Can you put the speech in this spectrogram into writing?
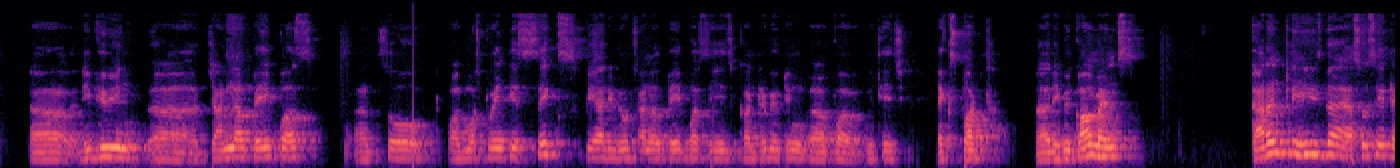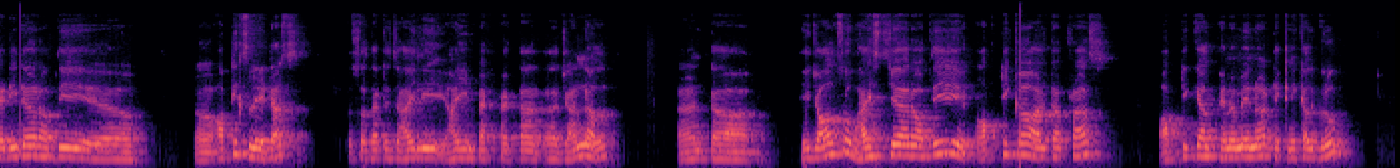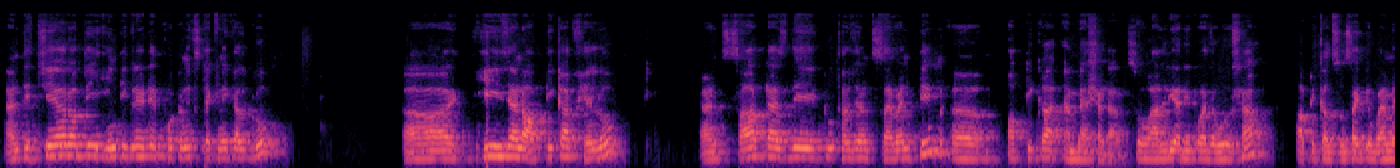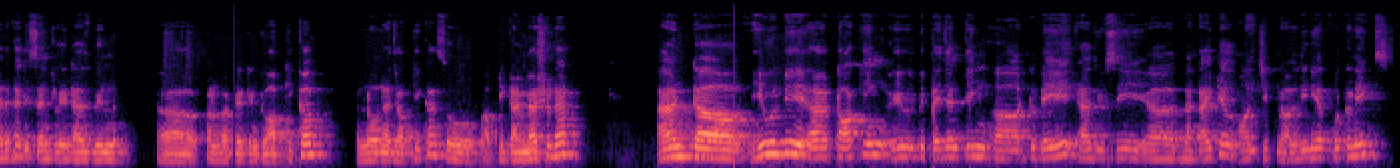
reviewing journal papers. And so almost 26 peer-reviewed journal papers he is contributing for, with his expert review comments. Currently, he is the associate editor of the uh, uh, Optics Letters. So that is highly high impact factor uh, journal. And he is also vice chair of the Optica Ultrafast Optical Phenomena Technical Group and the chair of the Integrated Photonics Technical Group. Uh, he is an Optica Fellow and served as the 2017 uh, Optica Ambassador. So earlier it was OSA, Optical Society of America. Recently, it has been uh, converted into Optica, known as Optica. So, Optica Ambassador. And uh, he will be uh, talking, he will be presenting uh, today, as you see uh, the title, on chip nonlinear photonics.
